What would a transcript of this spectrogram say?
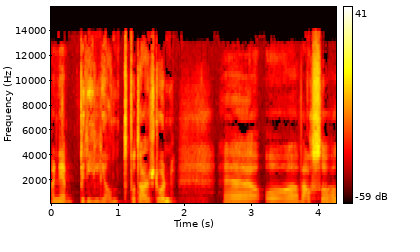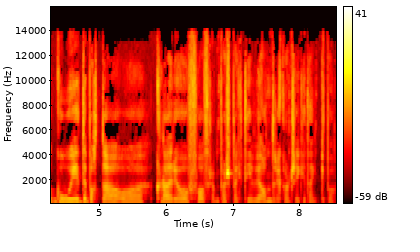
Han er briljant på talerstolen. Eh, og er også god i debatter og klarer å få fram perspektiv vi andre kanskje ikke tenker på.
